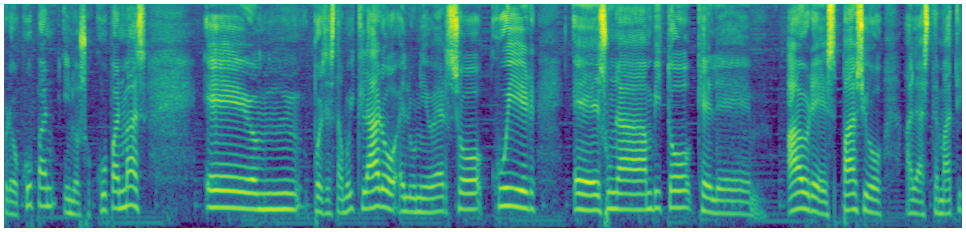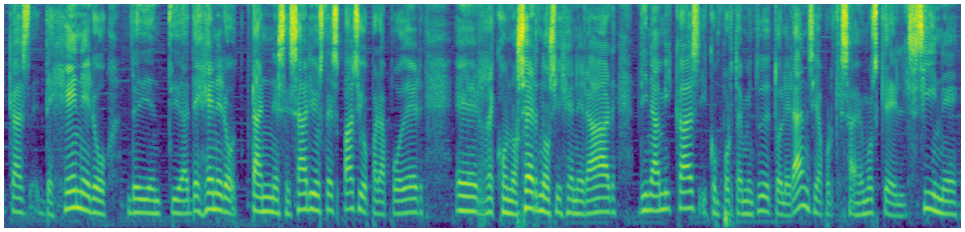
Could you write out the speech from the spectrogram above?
preocupan y nos ocupan más. Em, pues está muy claro, el universo queer es un ámbito que le abre espacio a las temáticas de género, de identidad de género, tan necesario este espacio para poder eh, reconocernos y generar dinámicas y comportamientos de tolerancia, porque sabemos que el cine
